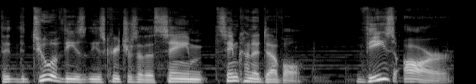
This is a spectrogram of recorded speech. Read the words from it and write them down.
the the two of these these creatures are the same same kind of devil. These are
